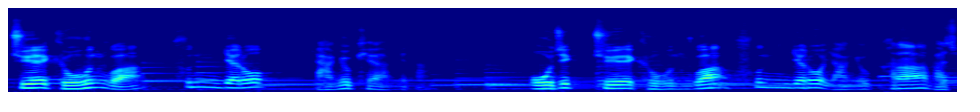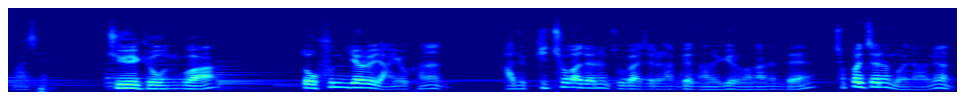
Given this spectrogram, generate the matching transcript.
주의 교훈과 훈계로 양육해야 합니다. 오직 주의 교훈과 훈계로 양육하라 말씀하세요. 주의 교훈과 또 훈계로 양육하는 아주 기초가 되는 두 가지를 함께 나누기를 원하는데 첫 번째는 뭐냐면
